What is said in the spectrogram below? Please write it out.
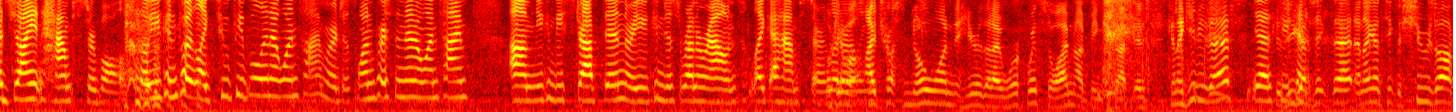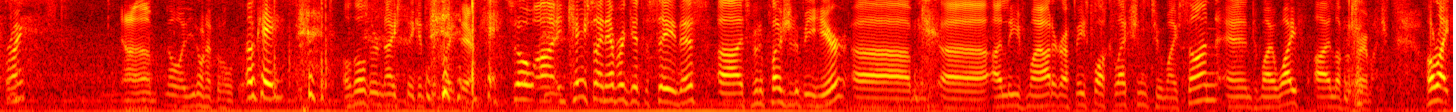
a giant hamster ball. So you can put like two people in at one time or just one person in at one time. Um, you can be strapped in or you can just run around like a hamster, Okay, literally. well, I trust no one here that I work with, so I'm not being strapped in. Can I give you that? Yes, you you gotta take that, and I got to take the shoes off, right? Um, no, you don't have to hold those. okay. Although they're nice, they can sit right there. Okay. So, uh, in case I never get to say this, uh, it's been a pleasure to be here. Um, uh, I leave my autographed baseball collection to my son and to my wife. I love her very much. All right,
